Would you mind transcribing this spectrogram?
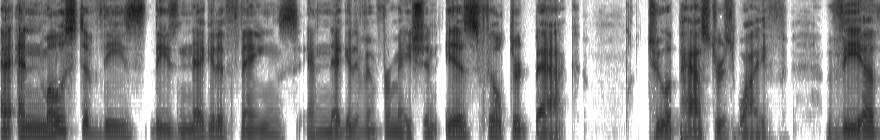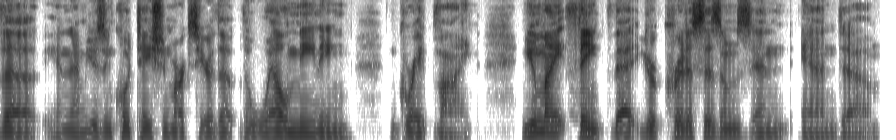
And, and, most of these these negative things and negative information is filtered back to a pastor's wife via the, and I'm using quotation marks here, the the well-meaning grapevine. You might think that your criticisms and and um,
